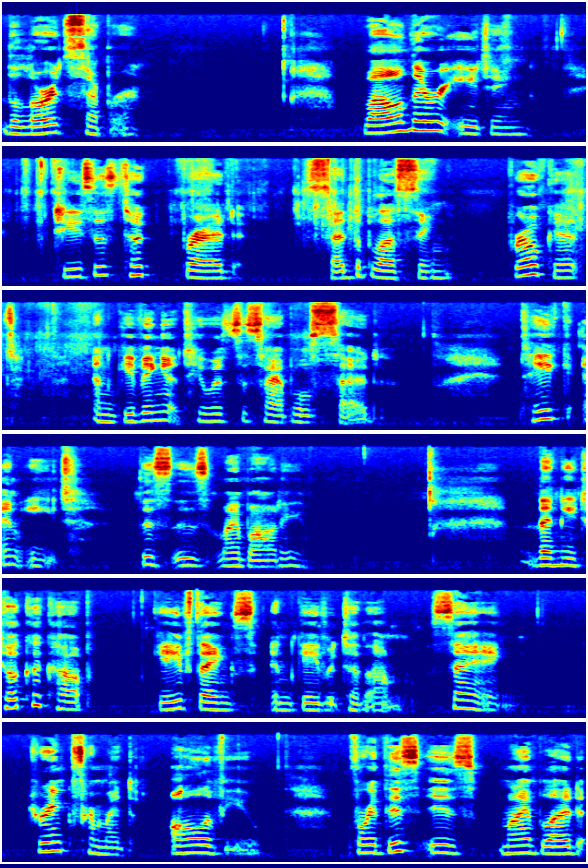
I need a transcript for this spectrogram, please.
The Lord's Supper. While they were eating, Jesus took bread, said the blessing, broke it, and giving it to his disciples, said, Take and eat. This is my body. Then he took a cup, gave thanks, and gave it to them, saying, Drink from it, all of you, for this is my blood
